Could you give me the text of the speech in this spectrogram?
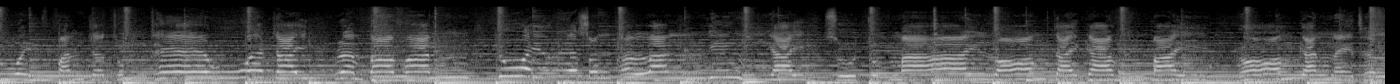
ด้วยฝันจะทุ่มเทหัวใจ เริ่มต่อฝัน ด้วยเรือทรงพลังยิ่งใหญ่ สู่จุดหมายล้อมใจก้าวไป พร้อมกันในทะเล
